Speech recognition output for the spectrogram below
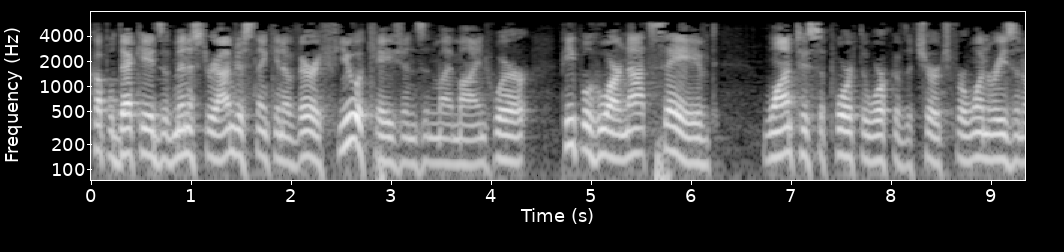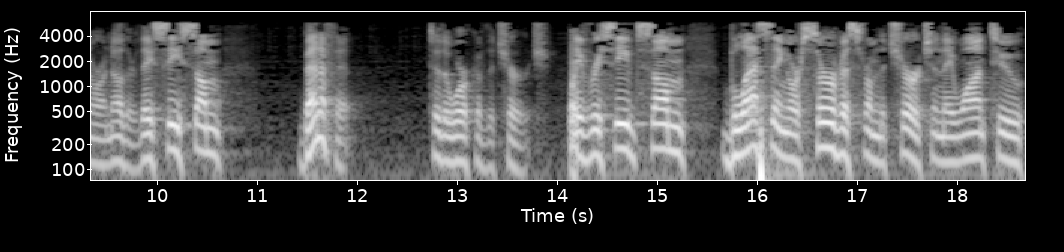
couple decades of ministry, I'm just thinking of very few occasions in my mind where people who are not saved want to support the work of the church for one reason or another. They see some benefit to the work of the church. They've received some blessing or service from the church and they want to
